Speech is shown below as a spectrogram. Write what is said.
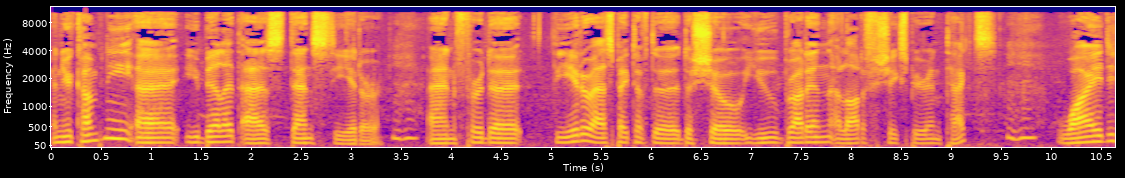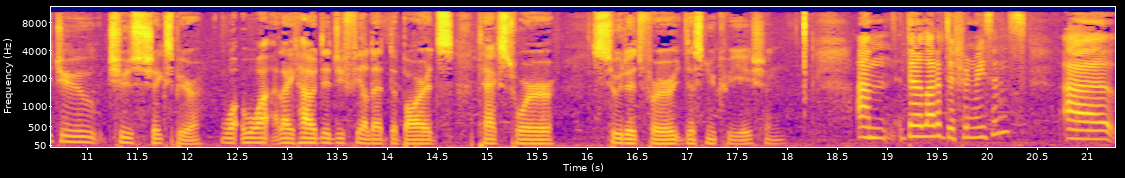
And your company, uh, you bill it as dance theater. Mhm. And for the theater aspect of the, the show, you brought in a lot of Shakespearean texts. Mhm. Why did you choose Shakespeare? Wh- wh- like, how did you feel that the Bard's texts were suited for this new creation? Um, there are a lot of different reasons. Uh,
